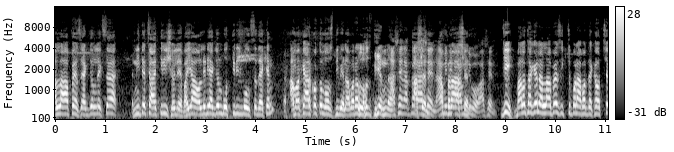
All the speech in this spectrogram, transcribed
আল্লাহ হাফেজ। একজন লেখছে নিতে চায় তিরিশ হইলে ভাইয়া অলরেডি একজন বত্রিশ বলছে দেখেন। আমাকে আর কত লস দিবেন? আমার আর লস দিবেন না। আসেন আপনারা আসেন। জি ভালো থাকেন আল্লাহ হাফেজ। একটু পরে আবার দেখা হচ্ছে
